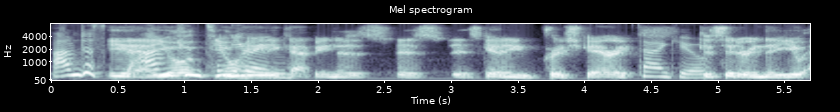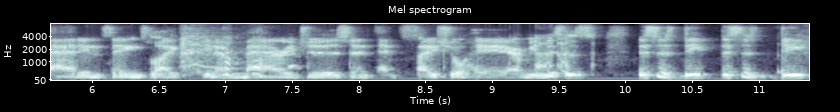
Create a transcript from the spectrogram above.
I'm just yeah, I'm your, continuing. your handicapping is is is getting pretty scary. Thank you. Considering that you add in things like you know marriages and, and facial hair. I mean, this is this is deep. This is deep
